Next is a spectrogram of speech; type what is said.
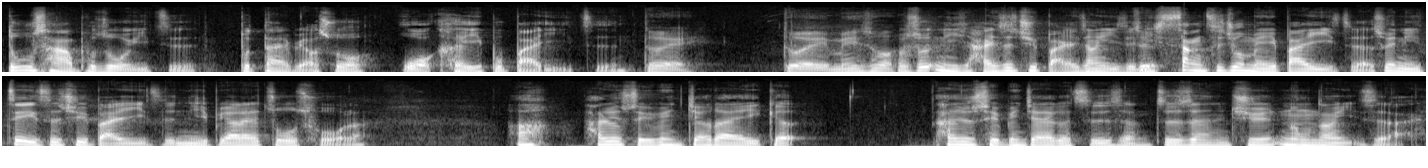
督察不坐椅子，不代表说我可以不摆椅子。对。对，没错。我说你还是去摆一张椅子，你上次就没摆椅子，所以你这一次去摆椅子，你不要再做错了。啊，他就随便交代一个，他就随便交代一个值日生，值日生你去弄张椅子来。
